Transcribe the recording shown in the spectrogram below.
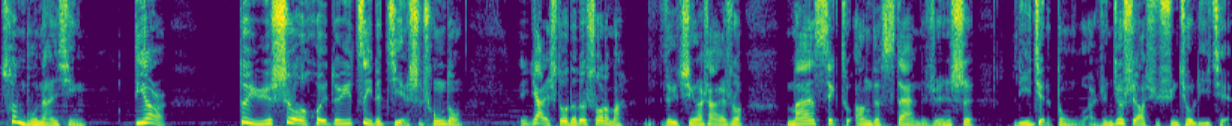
寸步难行。第二，对于社会对于自己的解释冲动，亚里士多德都说了嘛，这个形而上来说。Man seek to understand，人是理解的动物啊，人就是要去寻求理解，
